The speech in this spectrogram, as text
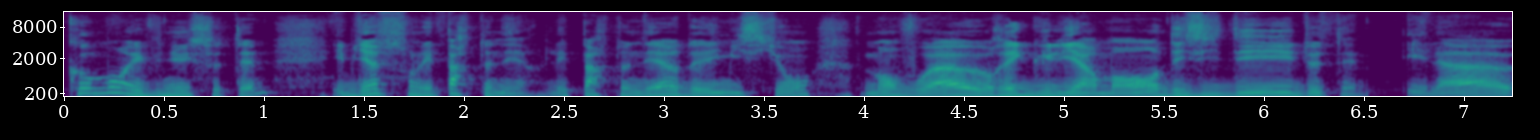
Comment est venu ce thème? Eh bien, ce sont les partenaires. Les partenaires de l'émission m'envoient euh, régulièrement des idées de thèmes. Et là, euh,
